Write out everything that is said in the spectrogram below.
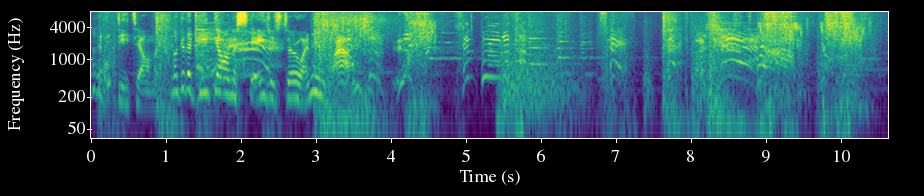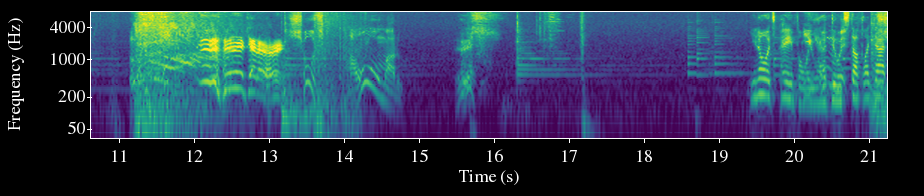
Look at the detail on the look at the detail on the stages too. I mean, wow. Gotta hurt. You know it's painful when you gotta do stuff like that.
